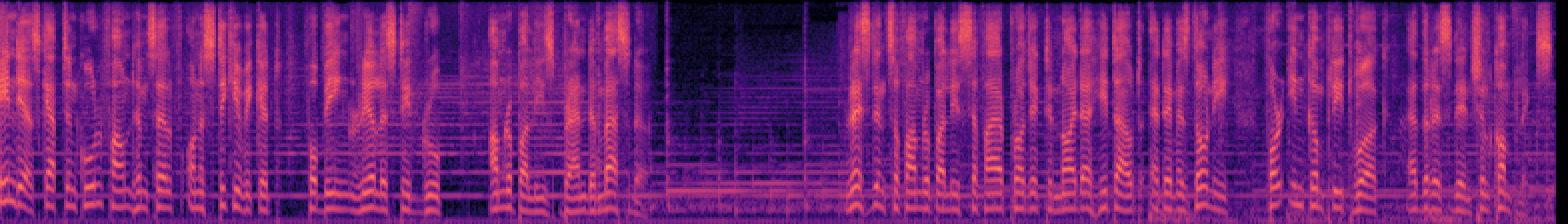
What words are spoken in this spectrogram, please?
India's Captain Cool found himself on a sticky wicket for being real estate group Amrapali's brand ambassador. Residents of Amrapali's Sapphire project in Noida hit out at MS Dhoni for incomplete work at the residential complex.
